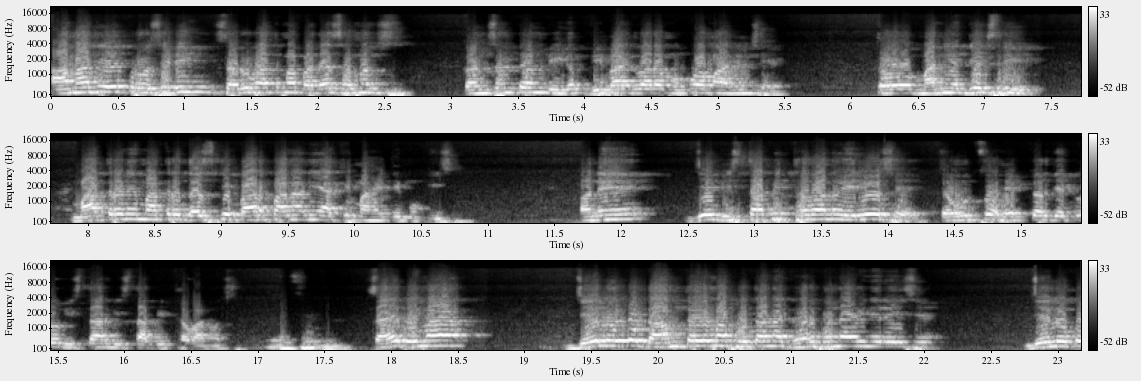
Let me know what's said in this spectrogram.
આમાં જે પ્રોસિડિંગ શરૂઆતમાં બધા સમક્ષ કન્સલ્ટન્ટ વિભાગ દ્વારા મૂકવામાં આવ્યું છે. તો માન્ય અધ્યક્ષ શ્રી માત્ર ને માત્ર દસ કે બાર પાનાની આખી માહિતી મૂકી છે. અને જે વિસ્થાપિત થવાનો એરિયો છે, ચૌદસો હેક્ટર જેટલો વિસ્તાર વિસ્થાપિત થવાનો છે. સાહેબ, એમાં જે લોકો ગામતળમાં પોતાના ઘર બનાવીને રહે છે, જે લોકો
